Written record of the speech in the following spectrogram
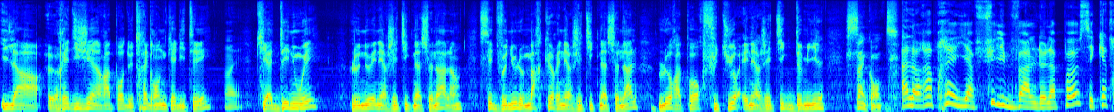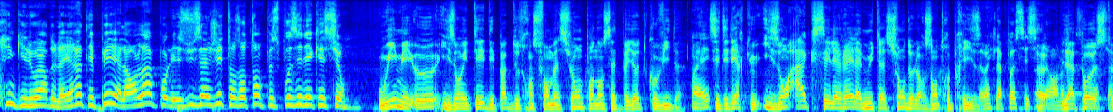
il a rédigé un rapport de très grande qualité qui a dénoué le nœud énergétique national. Hein, c'est devenu le marqueur énergétique national, le rapport futur énergétique 2050. Alors après, il y a Philippe Val de La Poste et Catherine Guillouard de la RATP. Alors là, pour les usagers, de temps en temps, on peut se poser des questions. Oui, mais eux, ils ont été des papes de transformation pendant cette période Covid. C'est-à-dire qu'ils ont accéléré la mutation de leurs entreprises. C'est vrai que la Poste, c'est euh, La Poste,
